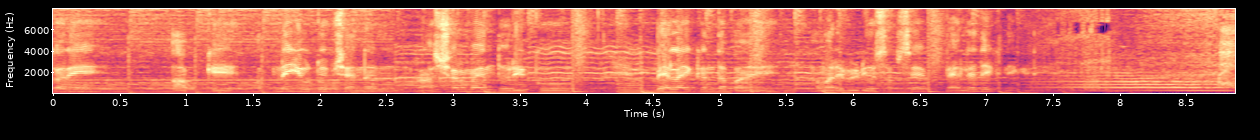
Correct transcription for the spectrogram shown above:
करें। आपके अपने YouTube चैनल राज शर्मा इंदौरी को बेल आइकन दबाएँ हमारे वीडियो सबसे पहले देखने के लिए।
